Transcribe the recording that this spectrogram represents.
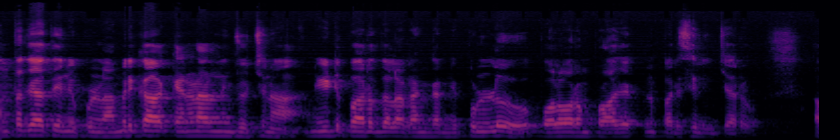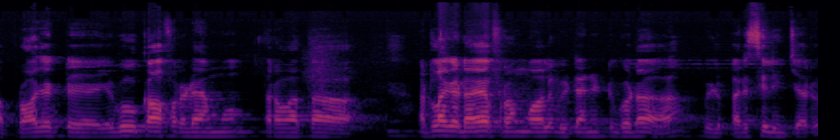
అంతర్జాతీయ నిపుణులు అమెరికా కెనడా నుంచి వచ్చిన నీటిపారుదల రంగ నిపుణులు పోలవరం ప్రాజెక్టును పరిశీలించారు. ఆ ప్రాజెక్ట్ ఎగువ కాఫర్ డ్యాము తర్వాత అట్లాగే డయాఫ్రమ్ వాల్ వీటన్నిటి కూడా వీళ్ళు పరిశీలించారు.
